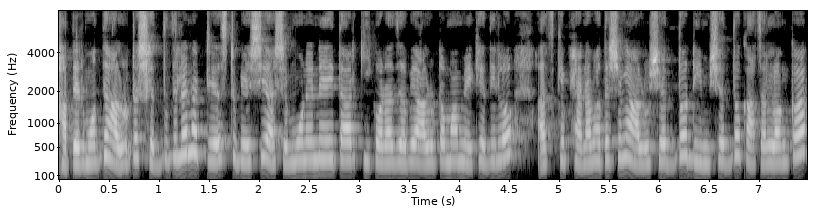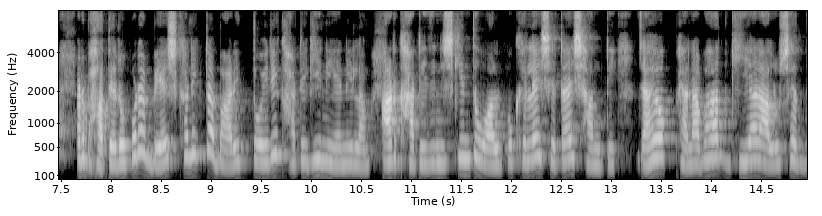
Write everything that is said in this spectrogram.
ভাতের মধ্যে আলুটা সেদ্ধ দিলে না টেস্ট বেশি আসে। মনে নেই তার কি করা যাবে। আলুটা মা মেখে দিল। আজকে ফেনা ভাতের সঙ্গে আলু সেদ্ধ, ডিম সেদ্ধ, কাঁচা লঙ্কা। আর ভাতের ওপরে বেশ খানিকটা বাড়ির তৈরি খাটি ঘি নিয়ে নিলাম। আর খাঁটি জিনিস কিন্তু অল্প খেলেই সেটাই শান্তি। যাই হোক, ফেনা ভাত, ঘি আর আলু সেদ্ধ,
